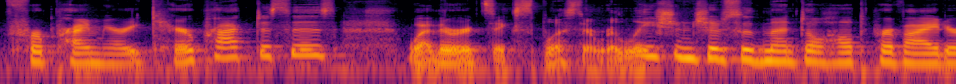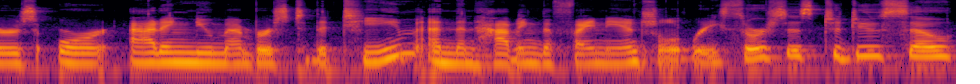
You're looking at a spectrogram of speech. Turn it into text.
for primary care practices, whether it's explicit relationships with mental health providers or adding new members to the team and then having the financial resources to do so.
